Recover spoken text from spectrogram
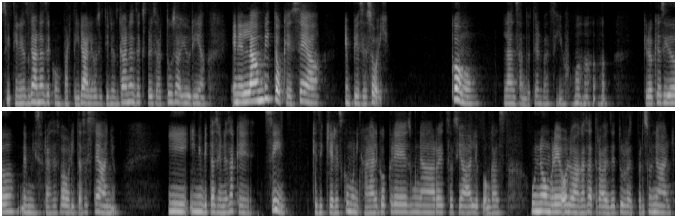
si tienes ganas de compartir algo, si tienes ganas de expresar tu sabiduría, en el ámbito que sea, empieces hoy. ¿Cómo? Lanzándote al vacío. Creo que ha sido de mis frases favoritas este año. Y, y mi invitación es a que sí, que si quieres comunicar algo, crees una red social, le pongas un nombre o lo hagas a través de tu red personal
